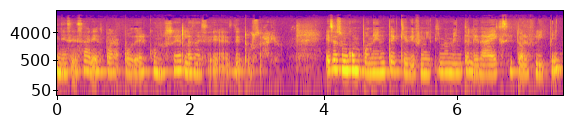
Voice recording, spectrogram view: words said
necesarias para poder conocer las necesidades de tu usuario. Ese es un componente que definitivamente le da éxito al flipping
